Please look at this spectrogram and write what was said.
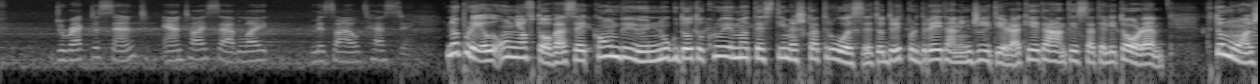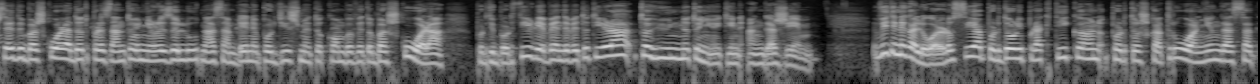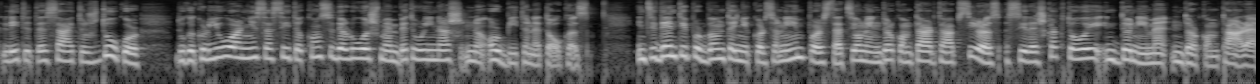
direct-ascent anti-satellite missile testing. Në prill, unë njoftova se kombi ynë nuk do të kryejë më testime shkatërruese të drejtpërdrejta në ngjitje, raketa antisatelitore. Këtë muaj, Shtetet e Bashkuara do të prezantojnë një rezolutë në Asamblenë e Përgjithshme të Kombeve të Bashkuara, për t'i bërë thirrje vendeve të tjera të hyjnë në të njëjtin angazhim. Vitin e kaluar, Rusia përdori praktikën për të shkatërruar një nga satelitët e saj të zhdukur, duke krijuar një sasi të konsiderueshme mbeturinash në orbitën e Tokës. Incidenti përbënte një kërcënim për stacionin ndërkombëtar të hapësirës, si dhe shkaktoi dënime ndërkombëtare.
